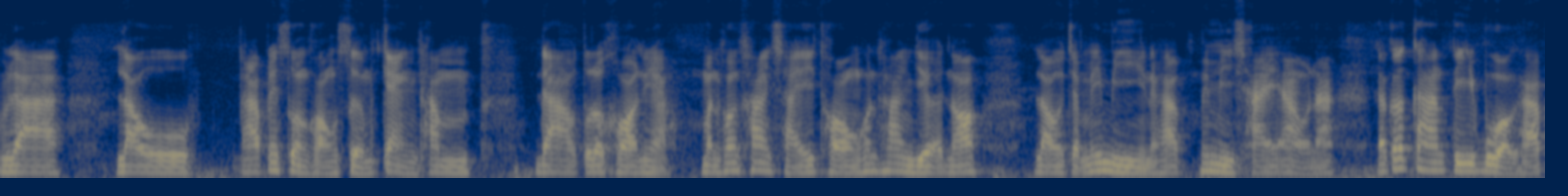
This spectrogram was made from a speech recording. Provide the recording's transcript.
เวลาเรา นะครับในส่วนของเสริมแก่งทำดาวตัวละครเนี่ยมันค่อนข้างใช้ทองค่อนข้างเยอะเนาะเราจะไม่มีนะครับไม่มีใช้เอานะ แล้วก็การตีบวกครับ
